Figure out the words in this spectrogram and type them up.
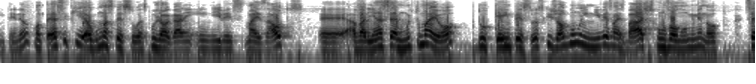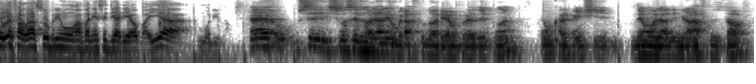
entendeu? Acontece que algumas pessoas, por jogarem em níveis mais altos, é, a variância é muito maior do que em pessoas que jogam em níveis mais baixos, com um volume menor. Você ia falar sobre a variância de Ariel Bahia, Murilo? É, se, se vocês olharem o gráfico do Ariel, por exemplo, né? É um cara que a gente deu uma olhada em gráficos e tal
